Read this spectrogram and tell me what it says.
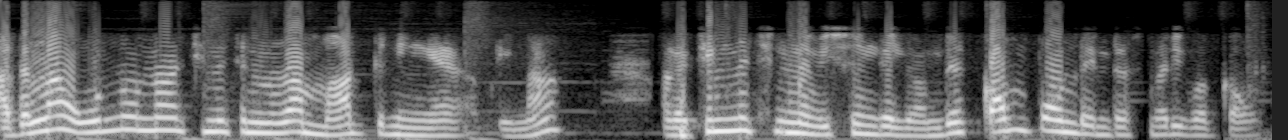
அதெல்லாம் ஒன்று ஒன்றா சின்ன சின்னதா மாத்துனீங்க அப்படின்னா அந்த சின்ன சின்ன விஷயங்கள் வந்து காம்பவுண்ட் இன்ட்ரெஸ்ட் மாதிரி ஒர்க் ஆகும்.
